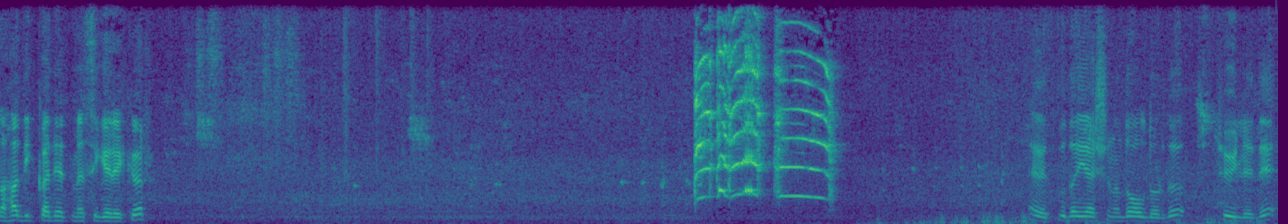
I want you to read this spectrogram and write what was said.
daha dikkat etmesi gerekiyor. Evet bu da yaşını doldurdu. Tüyledi.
